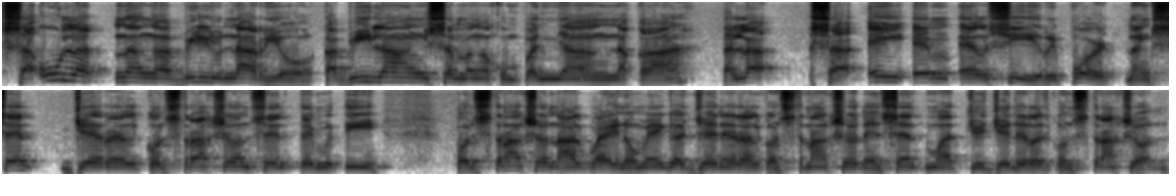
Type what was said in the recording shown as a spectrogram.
sa ulat ng ah, bilyonaryo, kabilang sa mga kumpanyang nakatala sa AMLC report ng St. Gerald Construction, St. Timothy Construction, Alpha and Omega General Construction, and St. Matthew General Construction.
